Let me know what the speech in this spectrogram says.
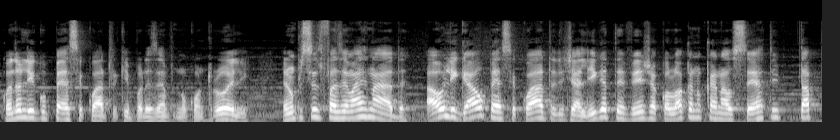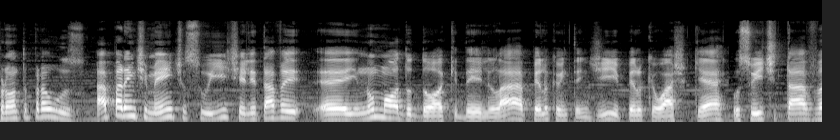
Quando eu ligo o PS4 aqui, por exemplo, no controle, eu não preciso fazer mais nada. Ao ligar o PS4, ele já liga a TV, já coloca no canal certo e tá pronto para uso. Aparentemente, o Switch, ele tava é, no modo dock dele lá, pelo que eu entendi, pelo que eu acho que é, o Switch tava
